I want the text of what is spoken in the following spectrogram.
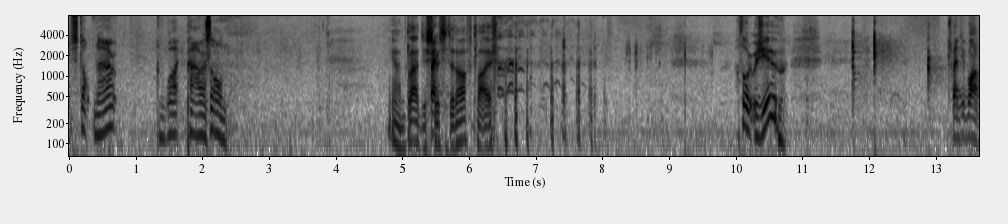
Stop now, and white powers on. Yeah, I'm glad you switched it off, Clive. I thought it was you. Twenty-one.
